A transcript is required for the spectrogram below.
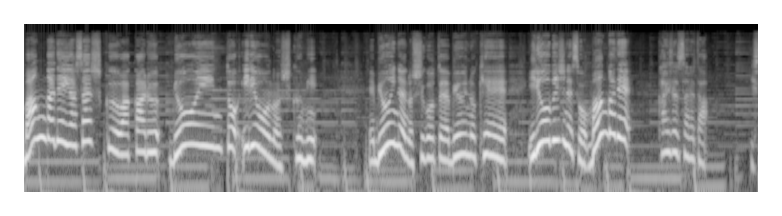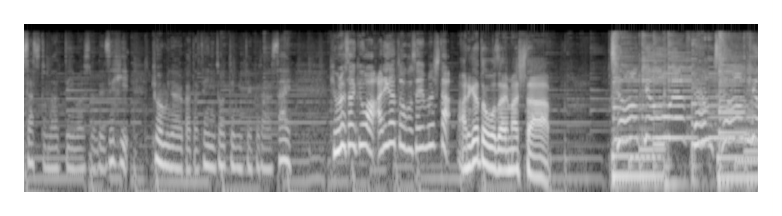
漫画で優しくわかる病院と医療の仕組み。病院内の仕事や病院の経営医療ビジネスを漫画で解説された一冊となっていますのでぜひ興味のある方手に取ってみてください。木村さん今日はありがとうございました。ありがとうございました。東京 FM 東京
